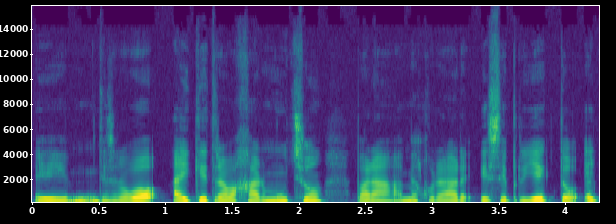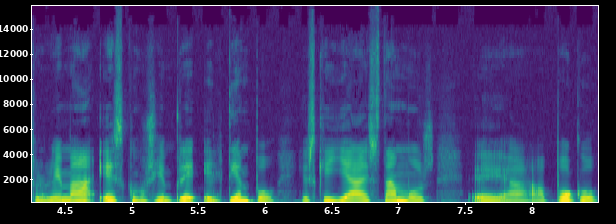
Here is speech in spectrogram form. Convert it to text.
Eh, desde luego hay que trabajar mucho para mejorar ese proyecto. El problema es, como siempre, el tiempo. Es que ya estamos eh, a poco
